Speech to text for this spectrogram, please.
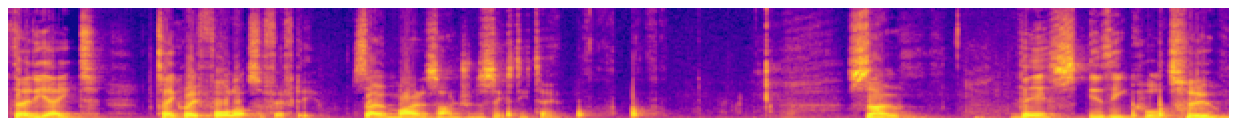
38, take away 4 lots of 50. So minus 162. So this is equal to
